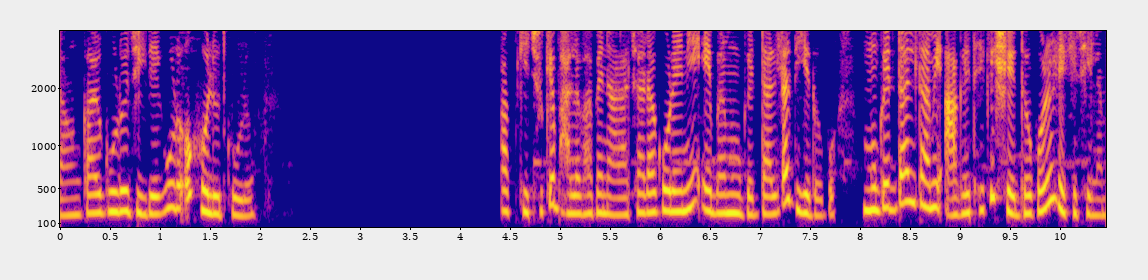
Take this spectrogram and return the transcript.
লঙ্কার গুঁড়ো, জিরে গুঁড়ো ও হলুদ গুঁড়ো। সব কিছুকে ভালোভাবে নাড়াচাড়া করে নিয়ে এবার মুগের ডালটা দিয়ে দেবো। মুগের ডালটা আমি আগে থেকে সেদ্ধ করে রেখেছিলাম।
